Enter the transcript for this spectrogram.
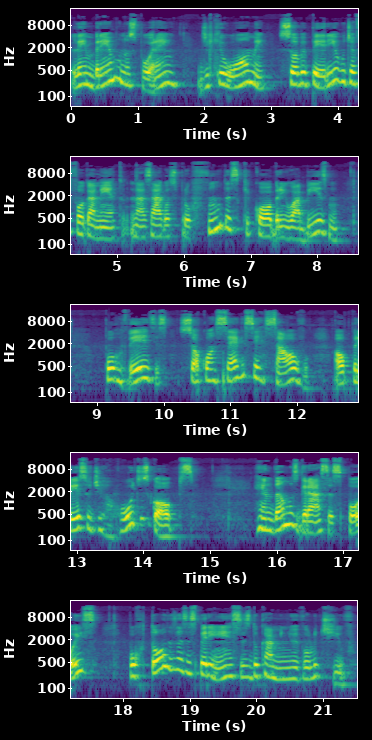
Lembremos-nos, porém, de que o homem, sob o perigo de afogamento nas águas profundas que cobrem o abismo, por vezes só consegue ser salvo ao preço de rudes golpes. Rendamos graças, pois, por todas as experiências do caminho evolutivo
